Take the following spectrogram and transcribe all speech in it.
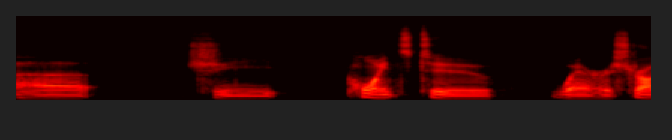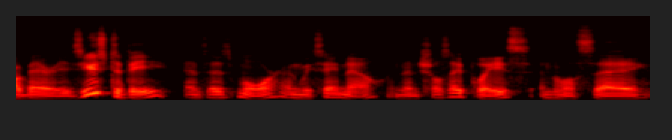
Uh, she points to where her strawberries used to be and says more, and we say no, and then she'll say please, and we'll say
